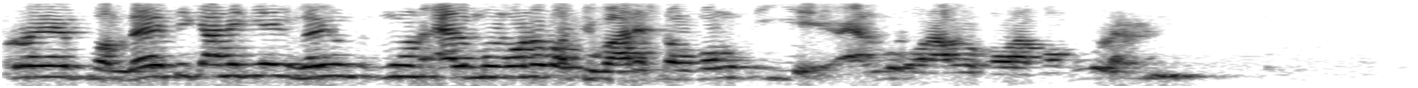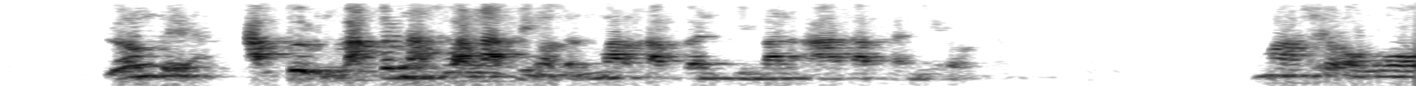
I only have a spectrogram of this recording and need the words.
repot. Lah dikane piye ilmu ngono kok diwaris nang wong piye? Ilmu ora ora populer. Lho nggih, Abdul Naswan Nabi ngoten marhaban biman atabaniro. Masya Allah,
